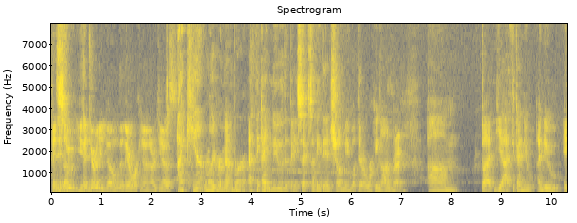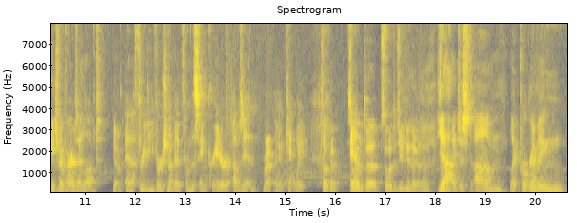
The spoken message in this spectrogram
And had you you had you already known that they were working on RTS? I can't really remember. I think I knew the basics. I think they had shown me what they were working on. Right. But yeah, I think I knew. I knew Age of Empires. I loved. Yeah. And a 3D version of it from the same creator. I was in. Right. Like I can't wait. Okay. So And- what uh, so what did you do there then? Yeah, I just um, like programming.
